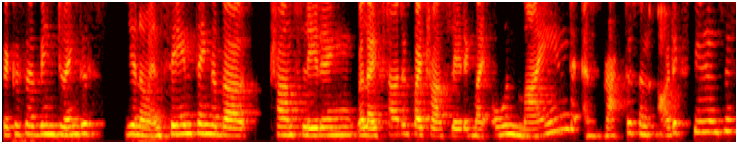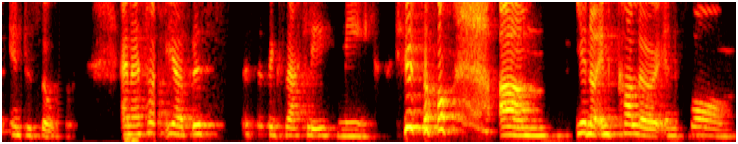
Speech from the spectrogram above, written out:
because I've been doing this, you know, insane thing about translating. Well, I started by translating my own mind and practice and art experiences into soap, and I thought, yeah, this this is exactly me, you know, um, you know, in color, in form.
